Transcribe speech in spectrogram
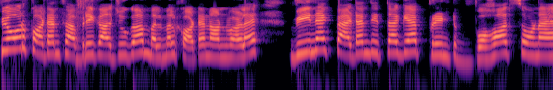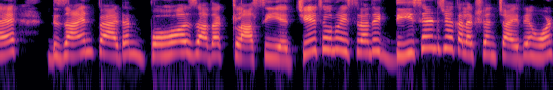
ਪਿਓਰ ਕਾਟਨ ਫੈਬਰਿਕ ਆ ਜਾਊਗਾ, ਮਲਮਲ ਕਾਟਨ ਆਉਣ ਵਾਲਾ ਹੈ। ਵੀ ਨੈਕ ਪੈਟਰਨ ਦਿੱਤਾ ਗਿਆ ਪ੍ਰਿੰਟ ਬਹੁਤ ਸੋਹਣਾ ਹੈ। ਡਿਜ਼ਾਈਨ ਪੈਟਰਨ ਬਹੁਤ ਜ਼ਿਆਦਾ ਕਲਾਸੀ ਹੈ। ਜੇ ਤੁਹਾਨੂੰ ਇਸ ਤਰ੍ਹਾਂ ਦੀ ਡੀਸੈਂਟ ਜਿਹੇ ਕਲੈਕਸ਼ਨ ਚਾਹੀਦੇ ਹੋਣ,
